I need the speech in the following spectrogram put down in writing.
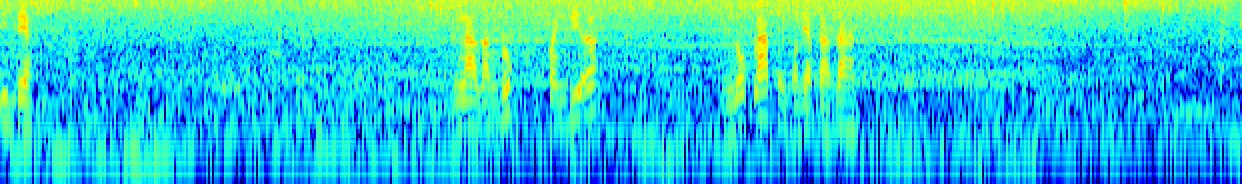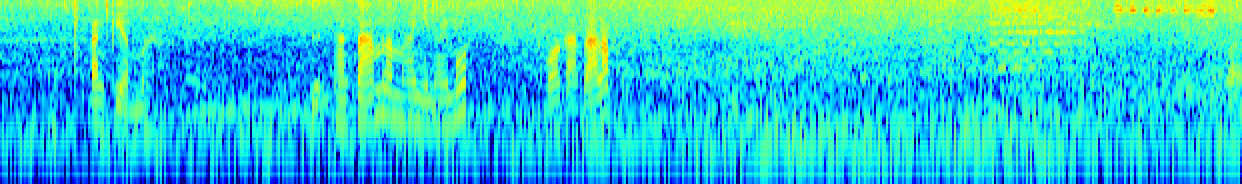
zin đen. Là răng đúc quanh đĩa. Lốp láp thì còn đẹp cả dàn. Đăng kiểm đến tháng 8 năm 2021 có cả giá lóc. Vâng.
